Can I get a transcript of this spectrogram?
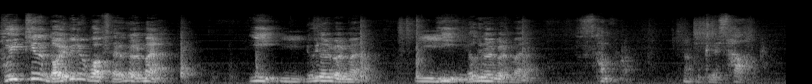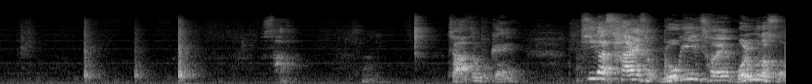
VT는 넓이를 구합시다. 여기 얼마야? 2. 이. 여기 넓이 얼마야? 2 2. 여기 넓이 얼마야? 3. 3 그래 4. 4. 4 자, 좀 볼게. t가 4에서 여기서에 뭘 물었어?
